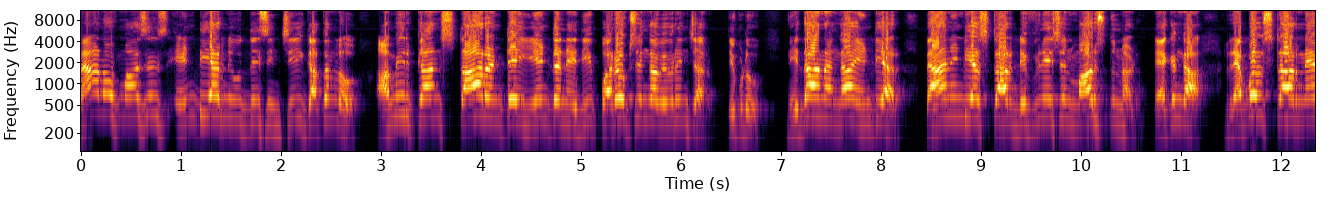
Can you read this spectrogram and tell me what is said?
మ్యాన్ ఆఫ్ మాసెస్ ఎన్టీఆర్ని ఉద్దేశించి గతంలో అమీర్ ఖాన్ స్టార్ అంటే ఏంటనేది పరోక్షంగా వివరించారు. ఇప్పుడు నిదానంగా NTR pan India star definition మారుస్తున్నాడు. ఏకంగా రెబల్ స్టార్నే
